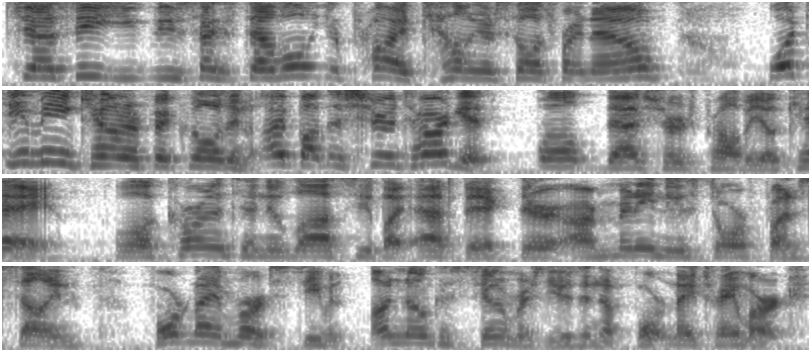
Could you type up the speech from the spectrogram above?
Jesse. You, you sex devil. You're probably telling yourself right now. What do you mean counterfeit clothing? I bought this shirt at Target. Well, that shirt's probably okay. Well, according to a new lawsuit by Epic, there are many new storefronts selling Fortnite merch to even unknown consumers using the Fortnite trademark.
